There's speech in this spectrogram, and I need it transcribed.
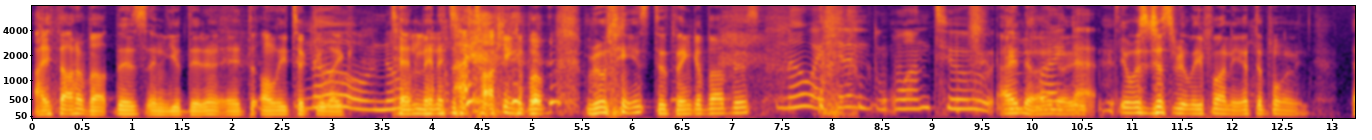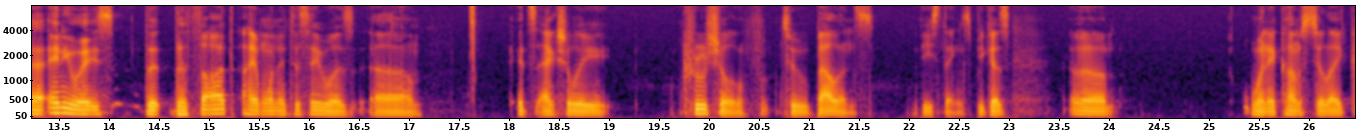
I thought about this and you didn't. It only took you like No, no. ten minutes of talking about routines to think about this. No, I didn't want to I know, I know. that. It was just really funny at the point. Uh, anyways, the the thought I wanted to say was, um, it's actually crucial f- to balance these things because um, when it comes to like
